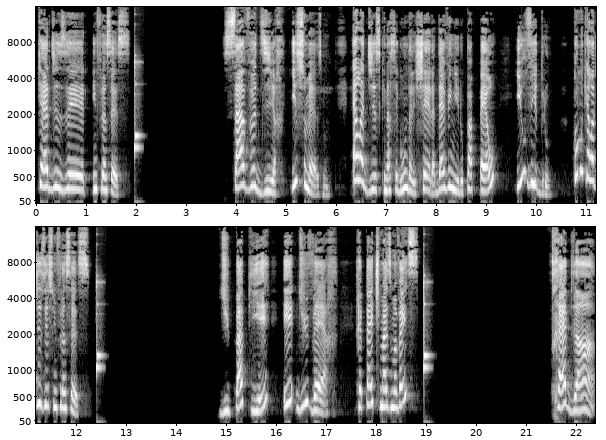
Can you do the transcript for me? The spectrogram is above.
quer dizer em francês? Ça veut dire. Isso mesmo. Ela diz que na segunda lixeira devem ir o papel e o vidro. Como que ela diz isso em francês? Du papier et du verre. Repete mais uma vez. Très bien.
